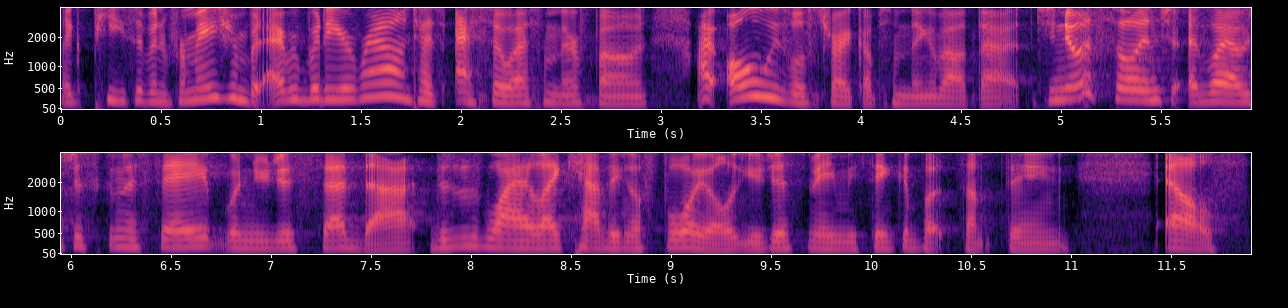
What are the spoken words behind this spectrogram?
like piece of information, but everybody around has SOS on their phone. I always will strike up something about that. Do you know what's so what I was just to say when you just said that? This is why I like having a foil. You just made me think about something else.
